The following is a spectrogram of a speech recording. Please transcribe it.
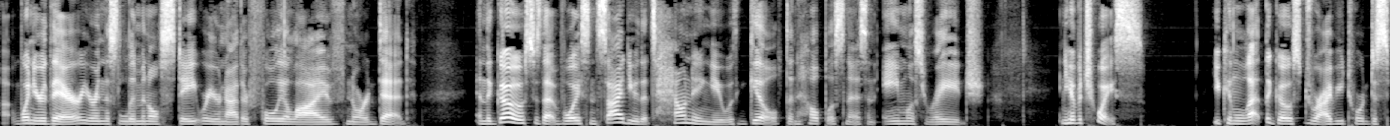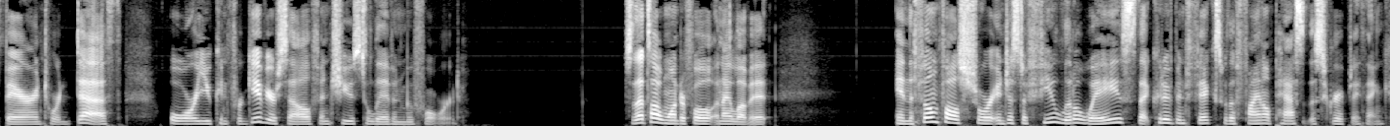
Uh, when you're there, you're in this liminal state where you're neither fully alive nor dead. And the ghost is that voice inside you that's hounding you with guilt and helplessness and aimless rage. And you have a choice. You can let the ghost drive you toward despair and toward death, or you can forgive yourself and choose to live and move forward. So that's all wonderful, and I love it. And the film falls short in just a few little ways that could have been fixed with a final pass at the script, I think.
